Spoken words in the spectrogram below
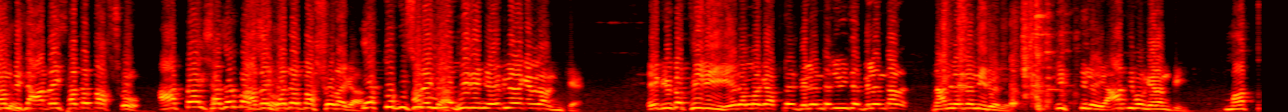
দাম। আঠাইশ হাজার পাঁচশো। আঠাইশ হাজার আঠাইশ হাজার পাঁচশো টাকা। এত কিছু ফ্রি এগুলো? এগুলো তো ফ্রি এর লগে আপনি ব্লেন্ডার যদি ব্লেন্ডার এটা নিবেন। স্টিলে আজীবন গ্যারান্টি মাত্র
